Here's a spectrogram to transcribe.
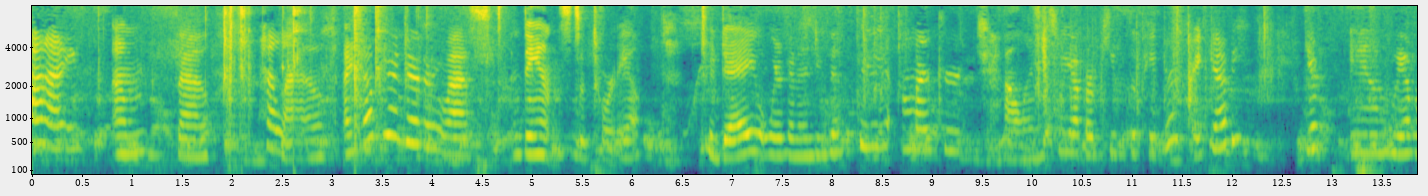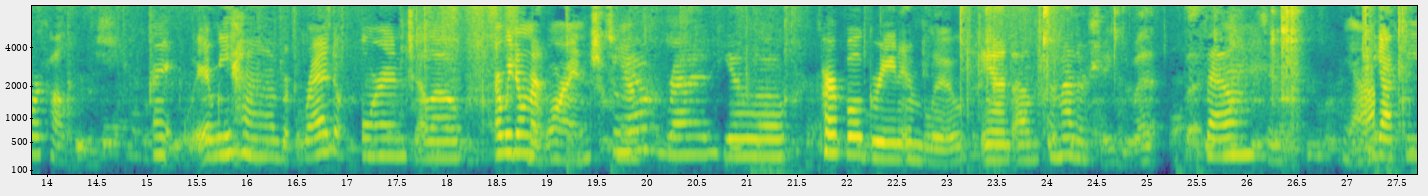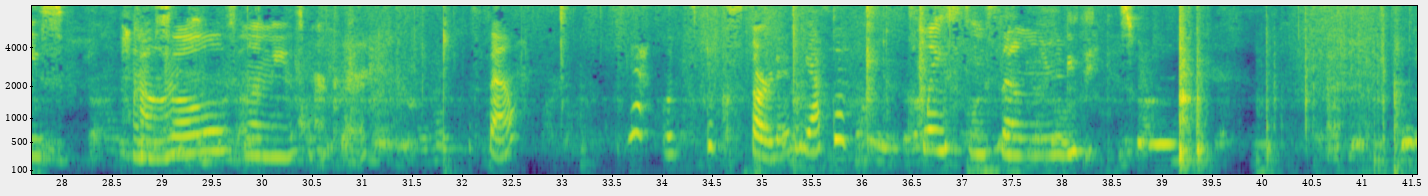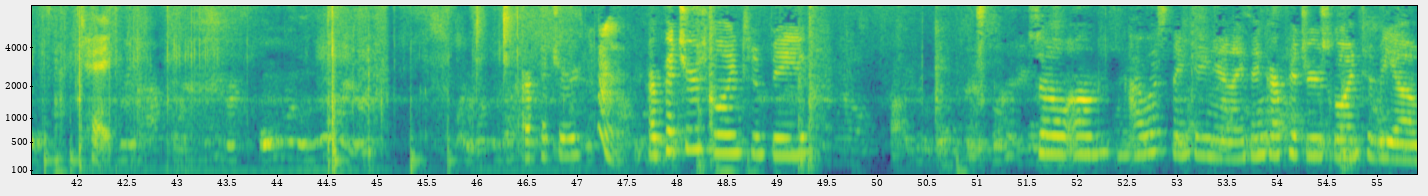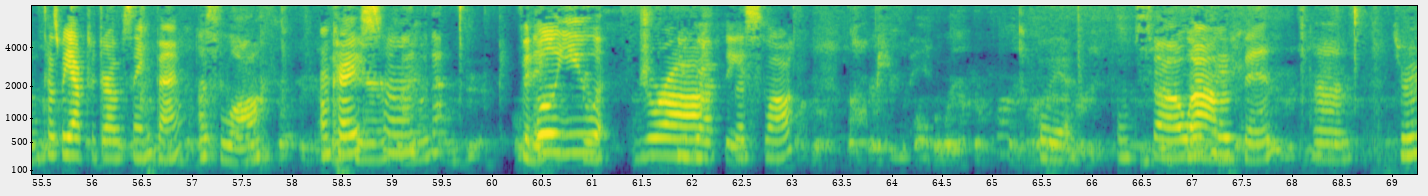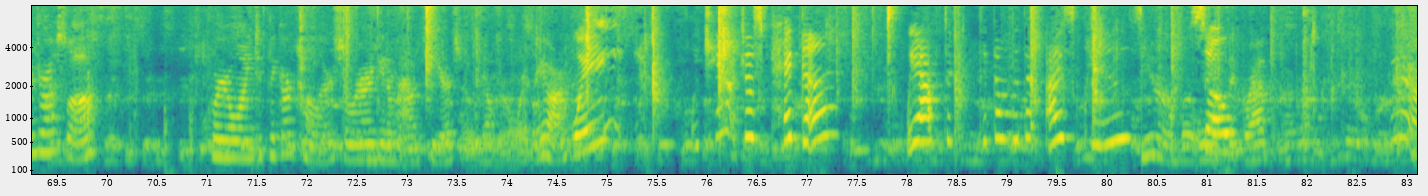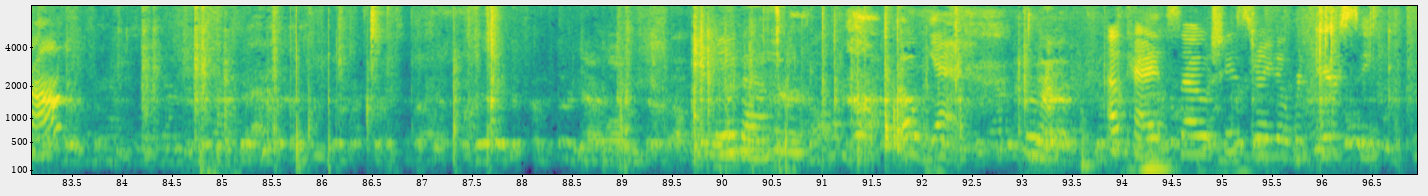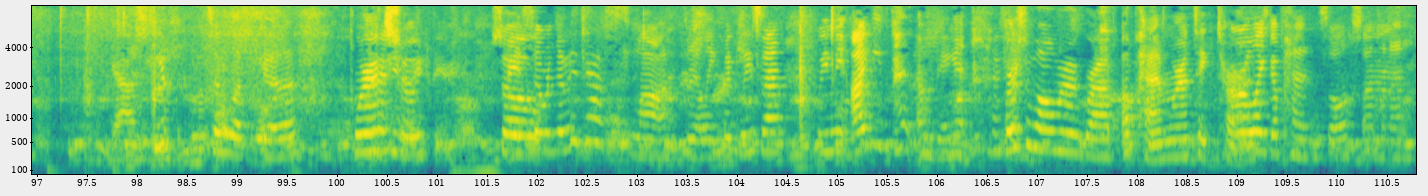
Hi. Um, so, hello. I hope you did our last dance tutorial. Today, we're going to do the three marker challenge. We have our piece of paper, right, Gabby? Yep, and we have our colors. Alright, and we have red, orange, yellow, or we don't have orange. So we have red, yellow, purple, green, and blue, and um, some other shades of it. But So, yeah, we got these pencils and these markers. So, yeah, let's get started. We have to place you somewhere. Do you think this would? Okay. our picture, Hmm. our picture is going to be. So um, I was thinking, and I think our picture is going to be um Because we have to draw the same thing. a sloth. Okay, so that. Will you draw grab the sloth? Oh yeah. So, um. Um, so we're gonna draw a sloth. We're going to pick our colors, so we're gonna get them out of here, so we don't know where they are. wait, we can't just pick them. We have to pick them with the ice quiz. Yeah, but we So- have to grab them. Yeah. Oh yeah. Okay, so she's right over there. See. Yeah. So let's go. We're gonna show you there. So, so we're gonna draw a sloth really quickly. So we need. I need pen. Oh dang it. Okay. First of all, we're gonna grab a pen. We're gonna take turns. or like a pencil. So I'm gonna.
